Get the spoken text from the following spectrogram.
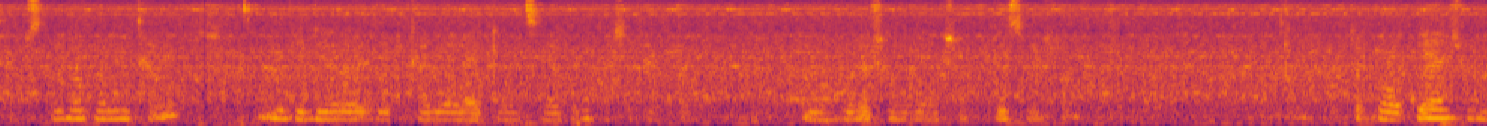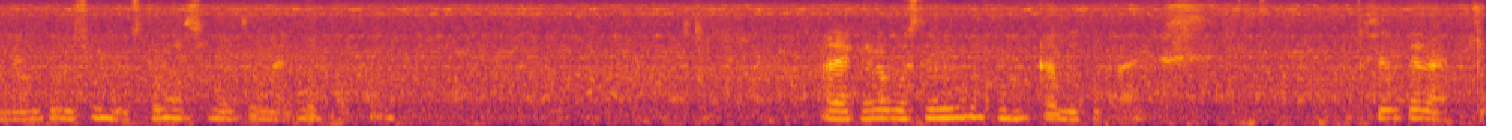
সাবস্ক্রাইবও করে নিতে হবে ভিডিও দেখতে হবে লাইক এবং শেয়ার করে পাশে থাকতে হবে সঙ্গে একসাথে তো কবে আসব না আমি তো কিছু বুঝতে পারছি না, তো লাগবে আর একা একা বসতে গেলে ঘুমটা বেশি পায়। সেটা রাখতে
